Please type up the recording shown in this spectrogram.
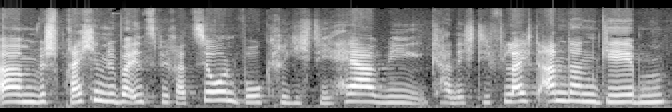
Ähm, wir sprechen über Inspiration, wo kriege ich die her, wie kann ich die vielleicht anderen geben,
